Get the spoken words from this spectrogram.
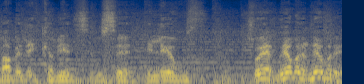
বাপে দীক্ষা বিয়ে দিছে, বুঝছে? এই লেগে বুঝছে শুয়ে ঘুরে পড়েন ঘুরে পড়ে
